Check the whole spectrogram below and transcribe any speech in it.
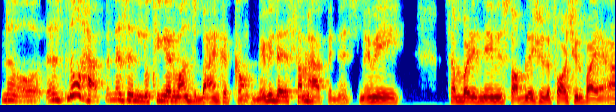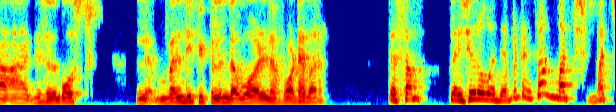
no, there's no happiness in looking at one's bank account. Maybe there's some happiness. Maybe somebody's name is published with the Fortune 5. Uh, this is the most wealthy people in the world, whatever. There's some pleasure over there, but it's not much, much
